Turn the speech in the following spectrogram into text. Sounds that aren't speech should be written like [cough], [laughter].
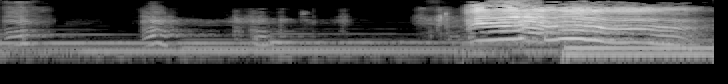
[laughs] yeah!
